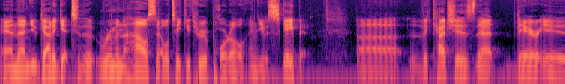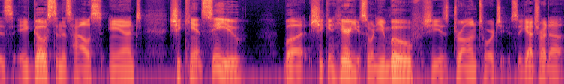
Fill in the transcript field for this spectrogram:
and then you got to get to the room in the house that will take you through a portal, and you escape it. Uh, the catch is that there is a ghost in this house, and she can't see you, but she can hear you. So when you move, she is drawn towards you. So you got to try to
